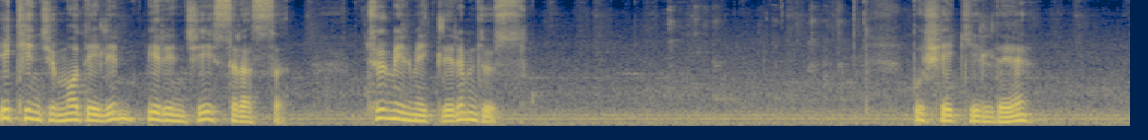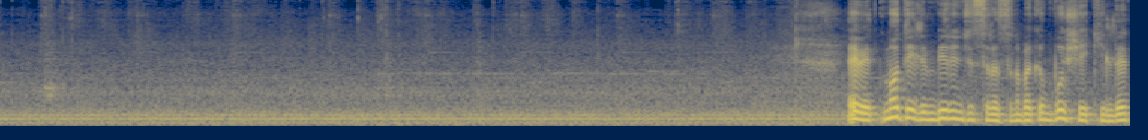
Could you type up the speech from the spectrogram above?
İkinci modelin birinci sırası. Tüm ilmeklerim düz. Bu şekilde Evet modelin birinci sırasını bakın bu şekilde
